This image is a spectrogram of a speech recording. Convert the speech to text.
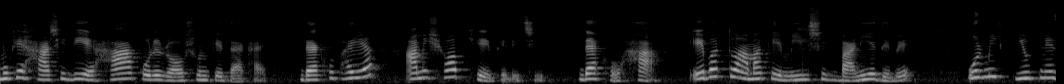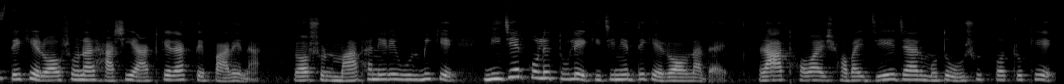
মুখে হাসি দিয়ে হা করে রওশনকে দেখায়। দেখো ভাইয়া, আমি সব খেয়ে ফেলেছি। দেখো, হা, এবার তো আমাকে মিল্কশেক বানিয়ে দেবে। উর্মির কিউটনেস দেখে রওশন আর হাসি আটকে রাখতে পারে না। রওশন মাথা নেড়ে উর্মিকে নিজের কোলে তুলে কিচেনের দিকে রওনা দেয়। রাত হওয়ায় সবাই যে যার মতো ওষুধপত্র খেয়ে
